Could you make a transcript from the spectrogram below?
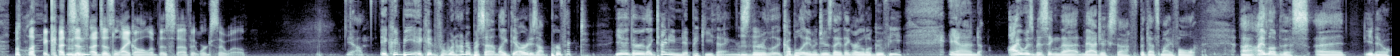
like I just I just like all of this stuff. It works so well. Yeah. It could be, it could for 100%, like the art is not perfect. You know, they're like tiny nitpicky things. There are a couple of images that I think are a little goofy. And I was missing that Magik stuff, but that's my fault. Uh, I love this. Uh, you know,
